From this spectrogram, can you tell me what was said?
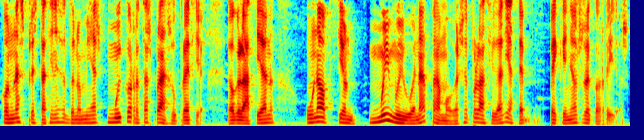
con unas prestaciones y autonomías muy correctas para su precio, lo que lo hacían una opción muy muy buena para moverse por la ciudad y hacer pequeños recorridos.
